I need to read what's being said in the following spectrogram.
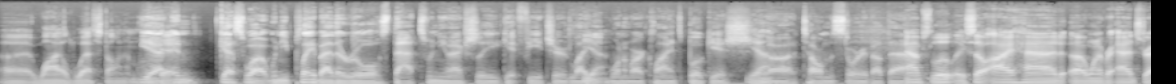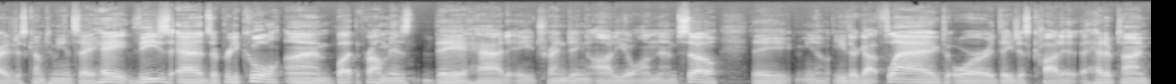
uh, wild west on them. Yeah, and guess what? When you play by the rules, that's when you actually get featured. Like Yeah. one of our clients, Bookish. Yeah. Uh, tell them the story about that. Absolutely. So I had uh, one of our ad strategists come to me and say, "Hey, these ads are pretty cool, um, but the problem is they had a trending audio on them, so they, you know, either got flagged or they just caught it ahead of time,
